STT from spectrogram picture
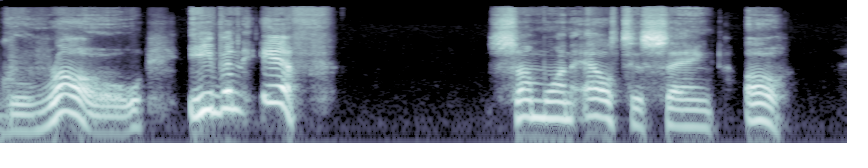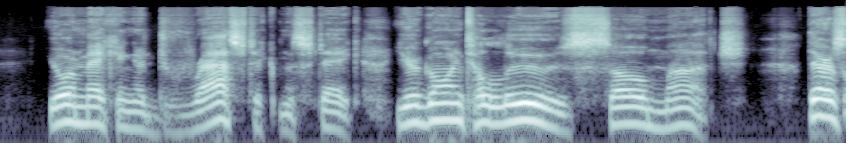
grow, even if someone else is saying, Oh, you're making a drastic mistake. You're going to lose so much. There's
